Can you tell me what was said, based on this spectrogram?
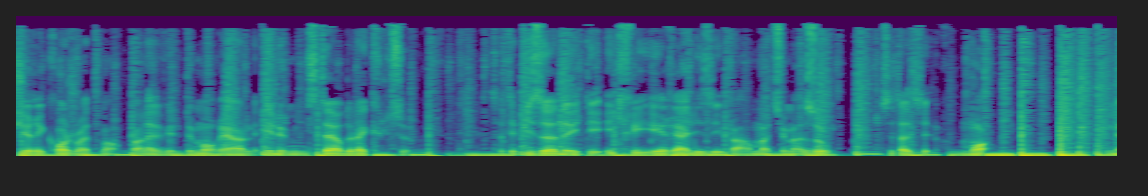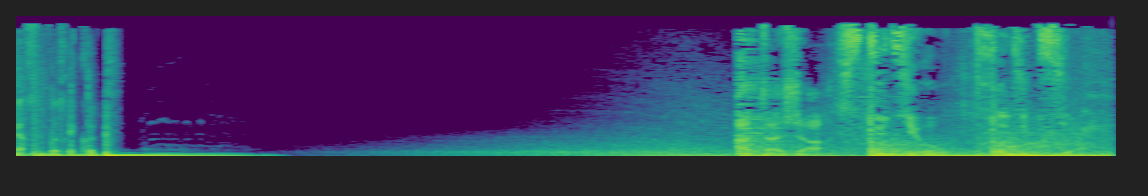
géré conjointement par la ville de Montréal et le ministère de la Culture. Cet épisode a été écrit et réalisé par Mathieu Mazot, c'est-à-dire moi. Merci de votre écoute. Ataja Studio Production.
